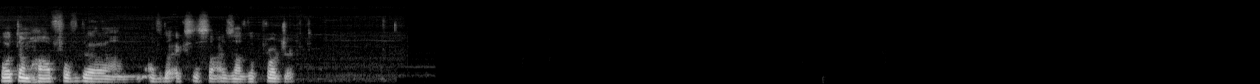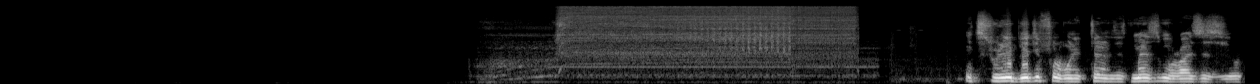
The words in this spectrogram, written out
bottom half of the um, of the exercise of the project. It's really beautiful when it turns, it mesmerizes you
